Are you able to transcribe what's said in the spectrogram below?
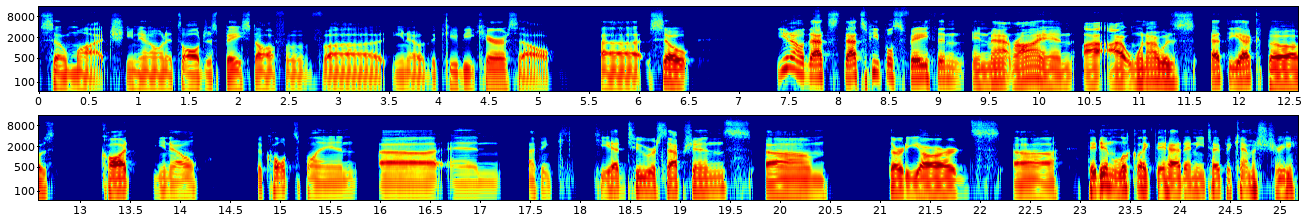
so much, you know, and it's all just based off of uh, you know, the QB carousel. Uh so you know, that's that's people's faith in in Matt Ryan. I, I when I was at the expo, I was caught, you know, the Colts playing, uh, and I think he had two receptions, um, 30 yards. Uh, they didn't look like they had any type of chemistry.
